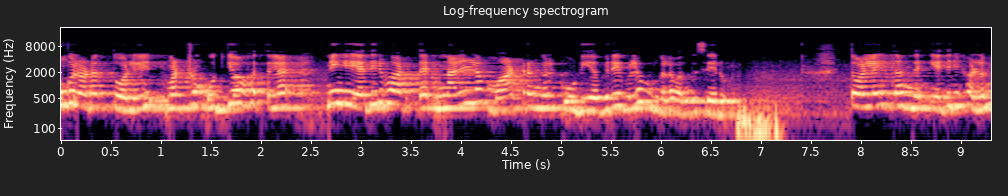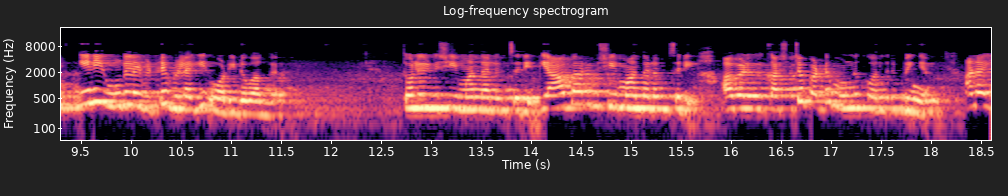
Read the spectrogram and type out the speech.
உங்களோட தொழில் மற்றும் உத்தியோகத்தில் நீங்கள் எதிர்பார்த்த நல்ல மாற்றங்கள் கூடிய விரைவில் உங்களை வந்து சேரும். தொல்லை தந்த எதிரிகளும் இனி உங்களை விட்டு விலகி ஓடிடுவாங்க. தொழில் விஷயமா இருந்தாலும் சரி வியாபார விஷயமா இருந்தாலும் சரி அவ்வளவு கஷ்டப்பட்டு முன்னுக்கு வந்திருப்பீங்க. ஆனால்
